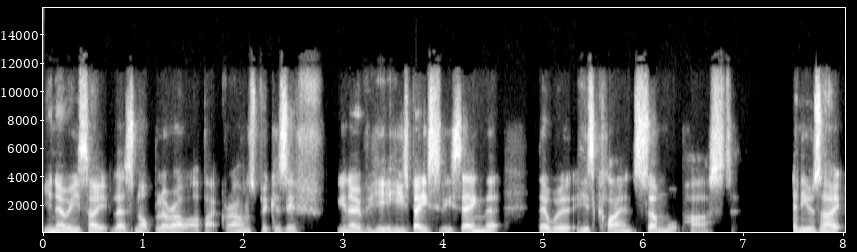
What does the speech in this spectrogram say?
You know, he's like, let's not blur out our backgrounds because if, you know, he, he's basically saying that there were his clients some walked past and he was like,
